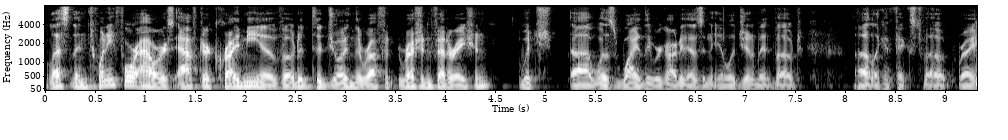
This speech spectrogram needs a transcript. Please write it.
less than 24 hours after Crimea voted to join the Ruff- Russian Federation, which uh, was widely regarded as an illegitimate vote, uh, like a fixed vote, right?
